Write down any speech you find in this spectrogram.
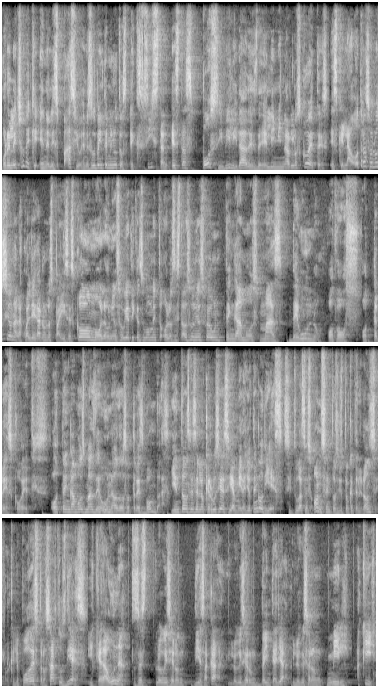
por el hecho de que en el espacio, en esos 20 minutos existan estas posibilidades de eliminar los cohetes, es que la otra solución a la cual llegaron los países como la Unión Soviética en su momento o los Estados Unidos fue un tengamos más de uno o dos o tres cohetes o tengamos más de una o dos o tres bombas. Y entonces en lo que Rusia decía, mira, yo tengo 10, si tú haces 11, entonces yo tengo que tener 11 porque yo puedo destrozar tus 10 y queda una. Entonces luego hicieron 10 acá y luego hicieron 20 allá y luego hicieron mil aquí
